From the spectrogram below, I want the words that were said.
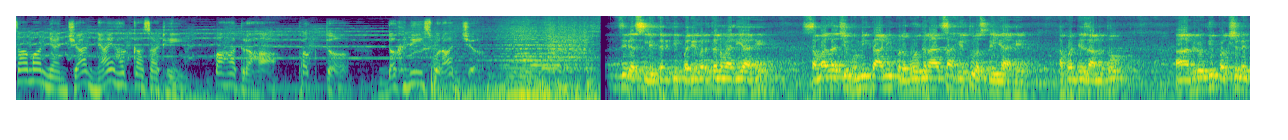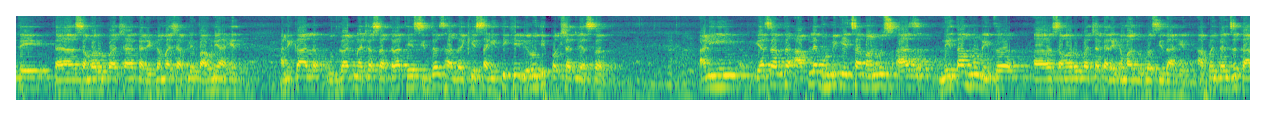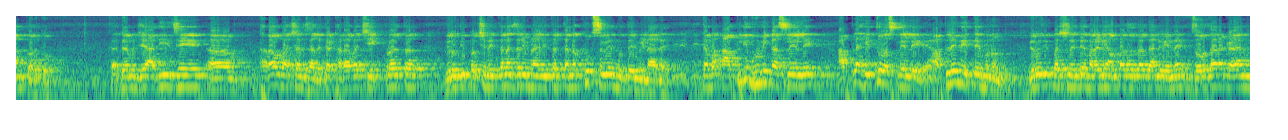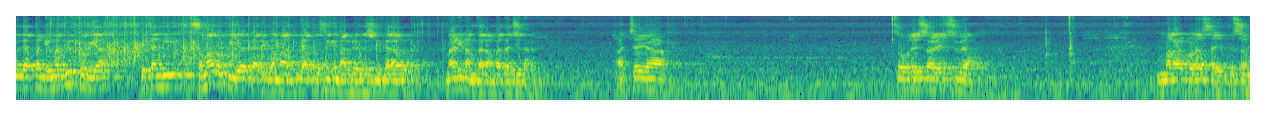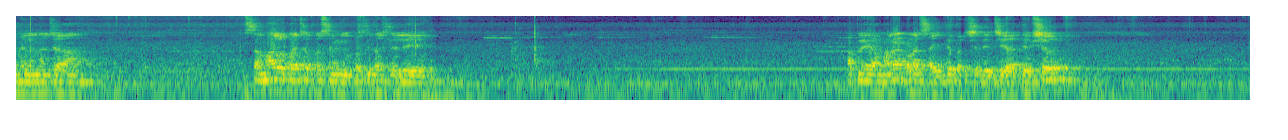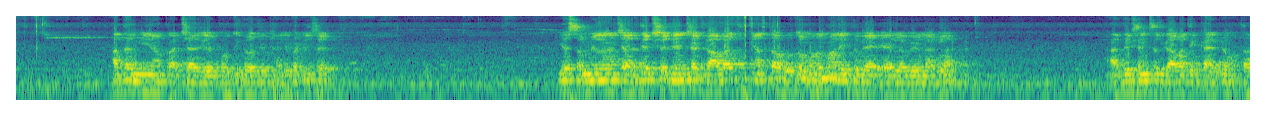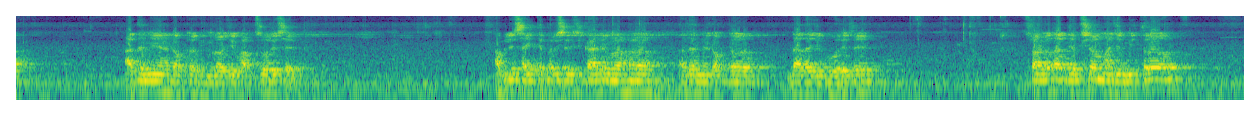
सामान्यांच्या न्याय हक्कासाठी पाहत रहा फक्त दखनी स्वराज्य. जरी असली तरी ती परिवर्तनवादी आहे. समाजाची भूमिका आणि प्रबोधनाचा हेतू असलेली आहे. आपण ते जाणतो. विरोधी पक्षनेते त्या समारोपाच्या कार्यक्रमाचे आपले पाहुणे आहेत. आणि काल उद्घाटनाच्या सत्रात हे सिद्ध झालं की साहित्यिक हे विरोधी पक्षातले असतात. आणि याचा अर्थ आपल्या भूमिकेचा माणूस आज नेता म्हणून इथं समारोपाच्या कार्यक्रमात उपस्थित आहेत आपण त्यांचं काम करतो. खरं म्हणजे आधी जे ठराव वाचन झालं त्या ठरावाची एक प्रत विरोधी पक्षनेत्यांना जरी मिळाली तर त्यांना खूप सगळे मुद्दे मिळणार आहेत. त्यामुळे आपली भूमिका असलेले आपला हेतू असलेले आपले नेते म्हणून विरोधी पक्षनेते मराठी अंबाजोगा दानवे यांना जोरदार कळ्यांमध्ये आपण निमंत्रित करूया की त्यांनी समारोपीय कार्यक्रमात या प्रसंगी मार्गदर्शन करावं. मराठी आमदार अंबादाजी दानवे. आजच्या या चौवेचाळीसव्या मराठवाडा साहित्य संमेलनाच्या समारोपाच्या प्रसंगी उपस्थित असलेले आपल्या या मराठवाडा साहित्य परिषदेचे अध्यक्ष आदरणीय प्राचार्य कौतिकरावजी ठाले पाटील साहेब या संमेलनाचे अध्यक्ष ज्यांच्या गावात मी आता होतो म्हणून मला इथं यायला वेळ लागला. अध्यक्षांच्याच गावात एक कार्यक्रम होता. आदरणीय डॉक्टर भीमरावजी भागचोरे साहेब. आपले साहित्य परिषदेचे कार्यवाह आदरणीय डॉक्टर दादाजी गोरे साहेब. स्वागताध्यक्ष माझे मित्र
